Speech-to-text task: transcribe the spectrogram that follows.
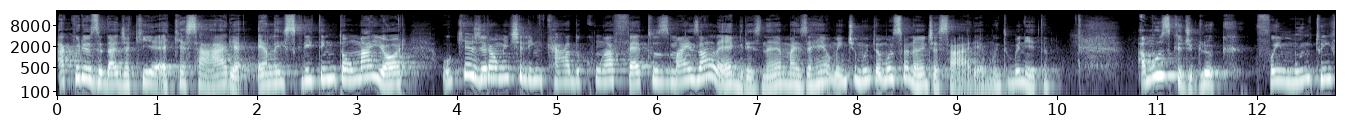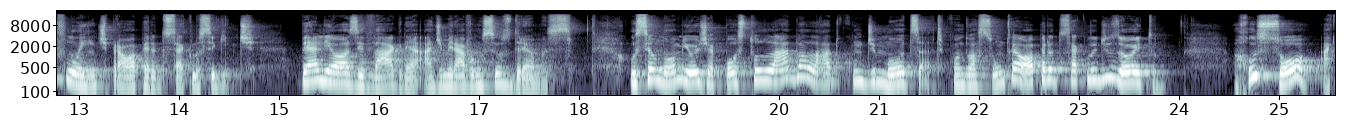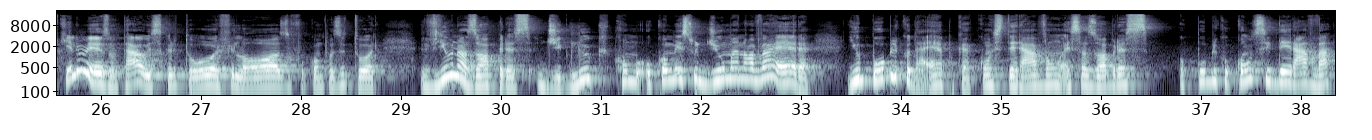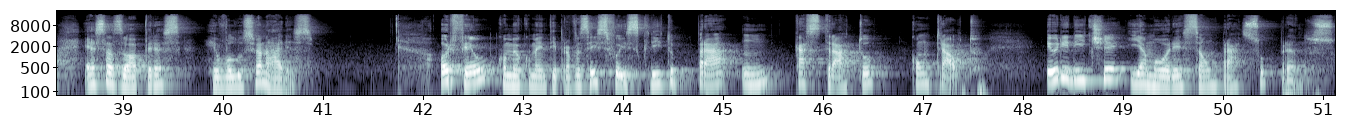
A curiosidade aqui é que essa área ela é escrita em tom maior, o que é geralmente linkado com afetos mais alegres, né? Mas é realmente muito emocionante essa área, muito bonita. A música de Gluck foi muito influente para a ópera do século seguinte. Berlioz e Wagner admiravam seus dramas. O seu nome hoje é posto lado a lado com o de Mozart, quando o assunto é ópera do século XVIII. Rousseau, aquele mesmo, tá? O escritor, filósofo, compositor, viu nas óperas de Gluck como o começo de uma nova era, e o público da época consideravam essas obras, o público considerava essas óperas revolucionárias. Orfeu, como eu comentei para vocês, foi escrito para um castrato contralto. Euridice e Amore são para sopranos.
